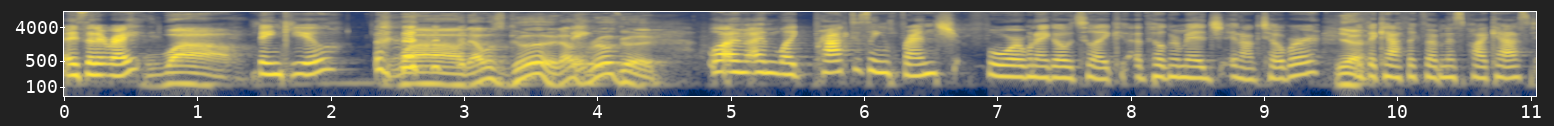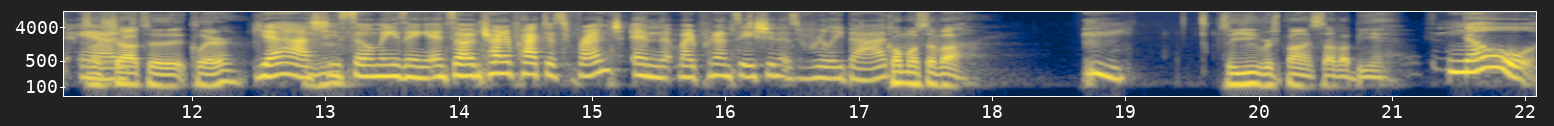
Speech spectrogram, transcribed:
I said it right. Wow. Thank you. Wow, that was good. That was real good. Well, I'm, I'm like practicing French for when I go to like a pilgrimage in October Yeah. with the Catholic Feminist podcast. So And shout out to Claire. yeah, mm-hmm. she's so amazing. And so I'm trying to practice French, and my pronunciation is really bad. Comment ça va? so you respond, ça va bien. No.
